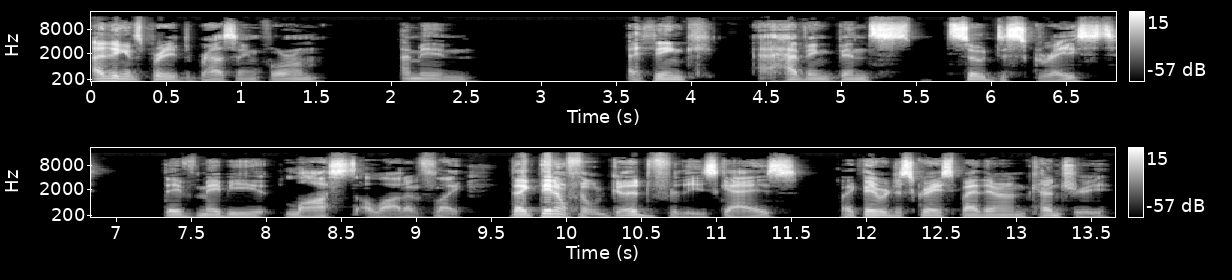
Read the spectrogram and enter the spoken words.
I think it's pretty depressing for them. I mean, I think having been so disgraced, they've maybe lost a lot of like like they don't feel good for these guys. Like they were disgraced by their own country,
